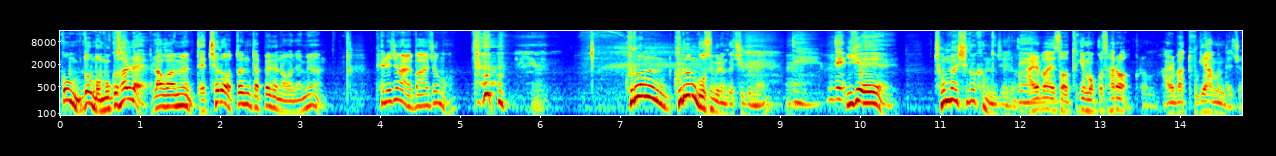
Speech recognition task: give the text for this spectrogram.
그럼 너 뭐 먹고 살래?라고 하면 대체로 어떤 답변이 나오냐면 편의점 알바하죠 뭐. 그런 그런 모습이라는 거예요 지금의. 네 근데 이게 정말 심각한 문제예요. 네. 알바에서 어떻게 먹고 살아? 그럼 알바 두 개 하면 되죠.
